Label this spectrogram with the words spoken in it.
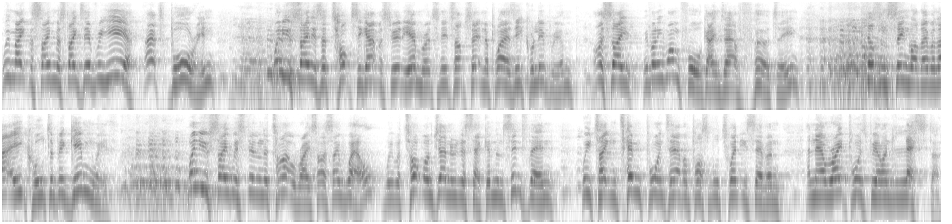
we make the same mistakes every year. That's boring. when you say there's a toxic atmosphere at the Emirates and it's upsetting the players' equilibrium, I say, we've only won four games out of 13. it doesn't seem like they were that equal to begin with. When you say we're still in the title race, I say, well, we were top on January the 2nd, and since then, we've taken 10 points out of a possible 27, and now we're eight points behind Leicester.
